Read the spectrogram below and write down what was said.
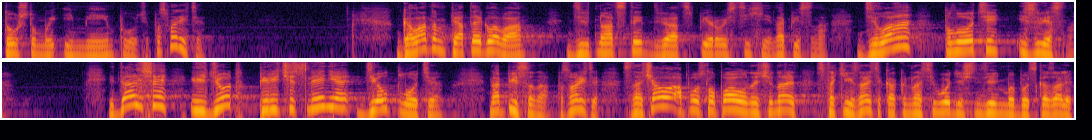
то, что мы имеем плотью. Посмотрите – Галатам 5 глава, 19-21 стихи написано «Дела плоти известны». И дальше идет перечисление дел плоти. Написано, посмотрите, сначала апостол Павел начинает с таких, знаете, как на сегодняшний день мы бы сказали,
